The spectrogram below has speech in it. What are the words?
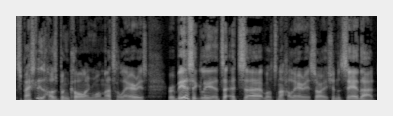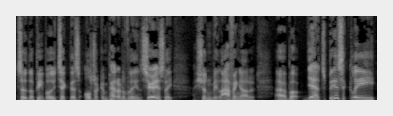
Especially the husband calling one, that's hilarious. Where basically it's it's uh, well, it's not hilarious. Sorry, I shouldn't say that. So the people who take this ultra competitively and seriously, I shouldn't be laughing at it. Uh, but yeah, it's basically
